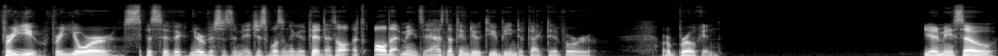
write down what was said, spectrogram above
For you, for your specific nervous system, it just wasn't a good fit. That's all that's all that means. It has nothing to do with you being defective or or broken. You know what I mean? So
